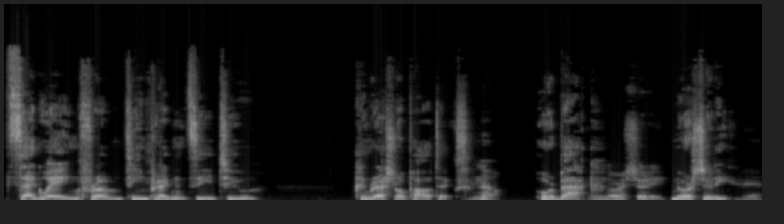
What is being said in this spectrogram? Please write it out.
segueing from teen pregnancy to congressional politics No. or back, Nor should he. nor should he. Yeah.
